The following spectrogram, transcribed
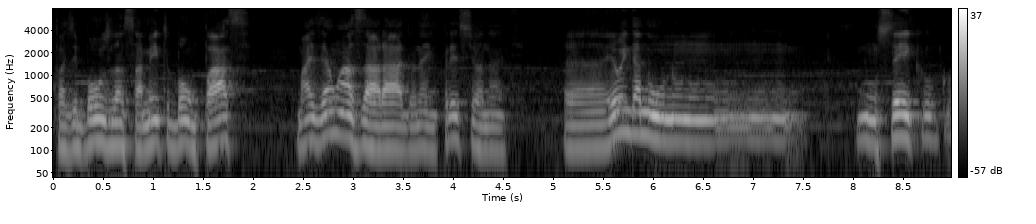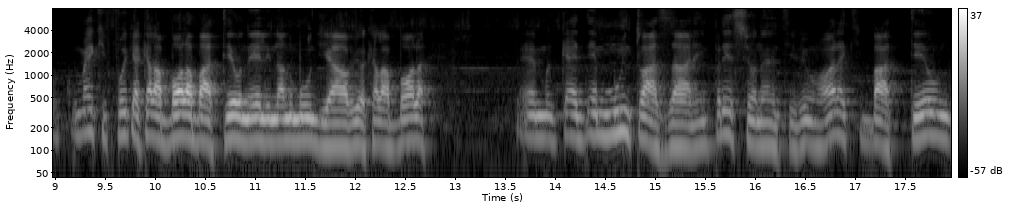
fazer bons lançamentos, bom passe, mas é um azarado, né? Impressionante. Uh, eu ainda não, não, não, não sei como é que foi que aquela bola bateu nele lá no Mundial, viu? Aquela bola é, é, é, muito azar, é impressionante, viu? A hora que bateu,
